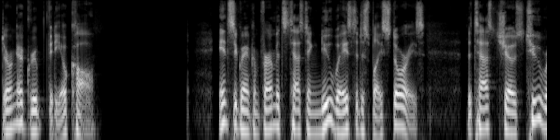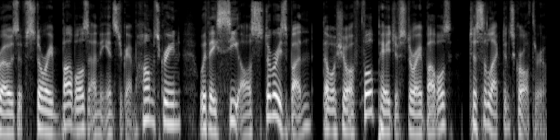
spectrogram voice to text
during a group video call. Instagram confirmed it's testing new ways to display stories. The test shows two rows of story bubbles on the Instagram home screen with a See All Stories button that will show a full page of story bubbles to select and scroll through.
